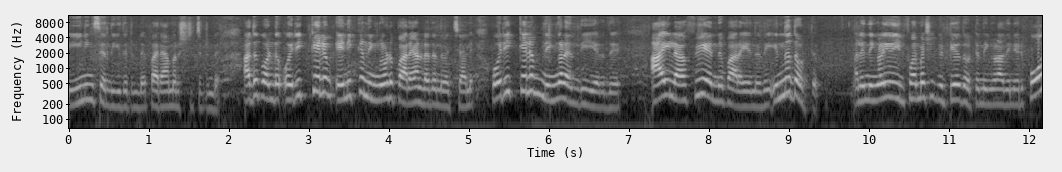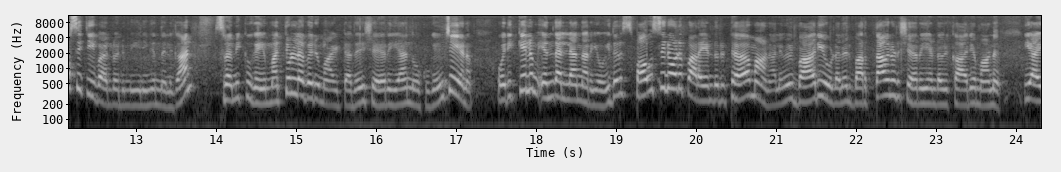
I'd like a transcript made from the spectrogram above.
മീനിങ്സ് എന്ത് ചെയ്തിട്ടുണ്ട്? പരാമർശിച്ചിട്ടുണ്ട്. അതുകൊണ്ട് ഒരിക്കലും എനിക്ക് നിങ്ങളോട് പറയാനുള്ളതെന്ന് വെച്ചാൽ ഒരിക്കലും നിങ്ങൾ എന്ത് ചെയ്യരുത്? ഐ ലവ് യു എന്ന് പറയുന്നത് ഇന്ന് തൊട്ട് അല്ലെങ്കിൽ നിങ്ങൾ ഈ ഇൻഫോർമേഷൻ കിട്ടിയത് തൊട്ട് നിങ്ങൾ അതിന് ഒരു പോസിറ്റീവായിട്ടുള്ള ഒരു മീനിങ് നൽകാൻ ശ്രമിക്കുകയും മറ്റുള്ളവരുമായിട്ട് അത് ഷെയർ ചെയ്യാൻ നോക്കുകയും ചെയ്യണം. ഒരിക്കലും എന്തല്ല എന്നറിയോ ഇതൊരു സ്പൗസിനോട് പറയേണ്ട ഒരു ടേമാണ് അല്ലെങ്കിൽ ഒരു ഭാര്യയോട് അല്ലെങ്കിൽ ഭർത്താവിനോട് ഷെയർ ചെയ്യേണ്ട ഒരു കാര്യമാണ്. ഈ ഐ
